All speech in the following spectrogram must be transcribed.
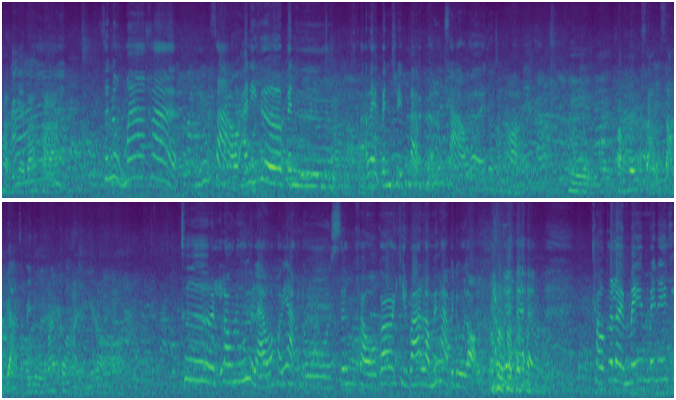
ค่ะเป็นไงบ้างคะสนุกมากค่ะ ลูกสาว อันนี้คือเป็นอะไรเป็นทริปแบบเพื่อลูกสาวเลยโดยเฉพาะนะคะคือความเพื่อนสาวสาวอยากจะไปดูมากกว่าอย่างนี้หรอ คือเรารู้อยู่แล้วว่าเขาอยากดู ซึ่งเขาก็คิดว่าเราไม่พาไปดูหรอก เขาก็เลยไม่ไม่ได้เค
